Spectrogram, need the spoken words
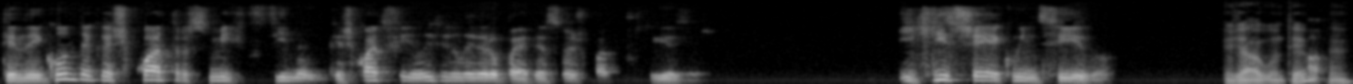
tendo em conta que as quatro que as quatro finalistas da Liga Europeia até são as quatro portuguesas e que isso já é conhecido Já há algum tempo, Ah. né?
